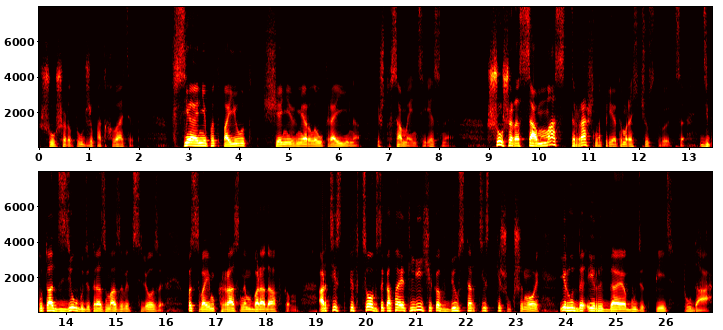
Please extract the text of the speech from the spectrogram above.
Шушера тут же подхватят. Все они подпоют «Ще не вмерла Украина». И что самое интересное, Шушера сама страшно при этом расчувствуется. Депутат Зю будет размазывать слезы по своим красным бородавкам. Артист Певцов закопает личико в бюст артистки Шукшиной и, руда, и рыдая будет петь туда.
